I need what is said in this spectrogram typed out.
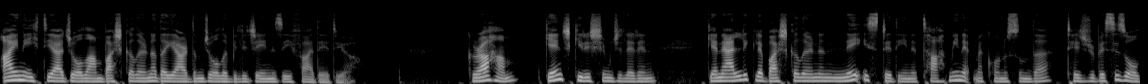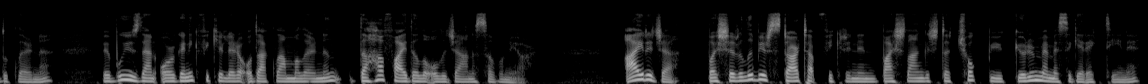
aynı ihtiyacı olan başkalarına da yardımcı olabileceğinizi ifade ediyor. Graham, genç girişimcilerin genellikle başkalarının ne istediğini tahmin etme konusunda tecrübesiz olduklarını ve bu yüzden organik fikirlere odaklanmalarının daha faydalı olacağını savunuyor. Ayrıca başarılı bir startup fikrinin başlangıçta çok büyük görünmemesi gerektiğini,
